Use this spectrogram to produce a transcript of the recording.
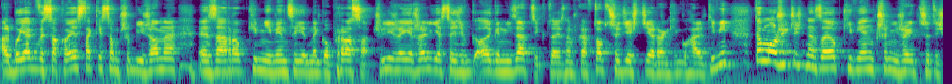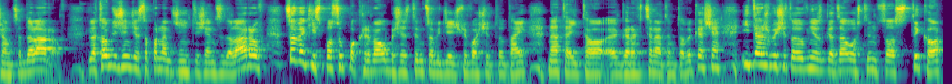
albo jak wysoko jest, takie są przybliżone e, zarobki mniej więcej jednego prosa. Czyli, że jeżeli jesteś w organizacji, która jest na przykład top 30 rankingu HL TV, to możesz liczyć na zarobki większe niż 3000 dolarów. Dla top 10 jest to ponad 10 tysięcy dolarów, co w jakiś sposób pokrywałoby się z tym, co widzieliśmy właśnie tutaj na tej to e, grafice, na tym to wykresie i też by się to również zgadzało z tym, co Styko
